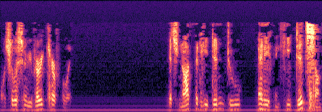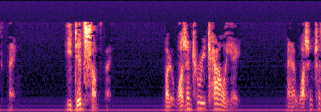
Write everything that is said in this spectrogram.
I want you to listen to me very carefully. It's not that he didn't do anything. He did something. He did something. But it wasn't to retaliate and it wasn't to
